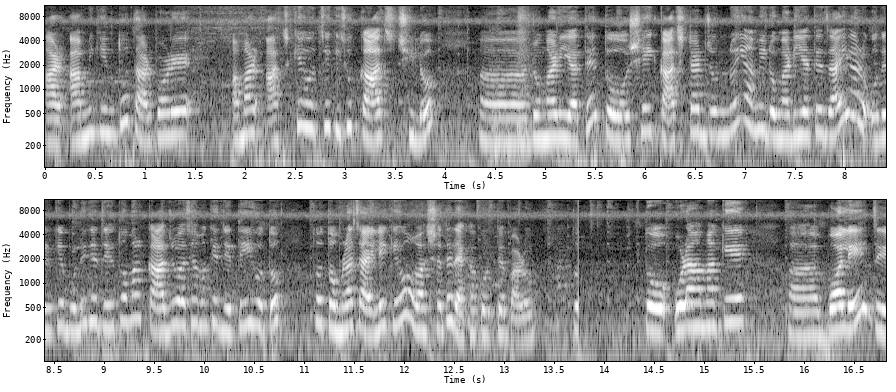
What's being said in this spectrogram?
আর আমি কিন্তু তারপরে, আমার আজকে হচ্ছে কিছু কাজ ছিল। ডোঙারিয়াতে। তো সেই কাজটার জন্যই আমি ডোঙারিয়াতে যাই। আর ওদেরকে বলি যে, যেহেতু আমার কাজও আছে, আমাকে যেতেই হতো, তো তোমরা চাইলে কেউ আমার সাথে দেখা করতে পারো। তো তো ওরা আমাকে বলে যে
